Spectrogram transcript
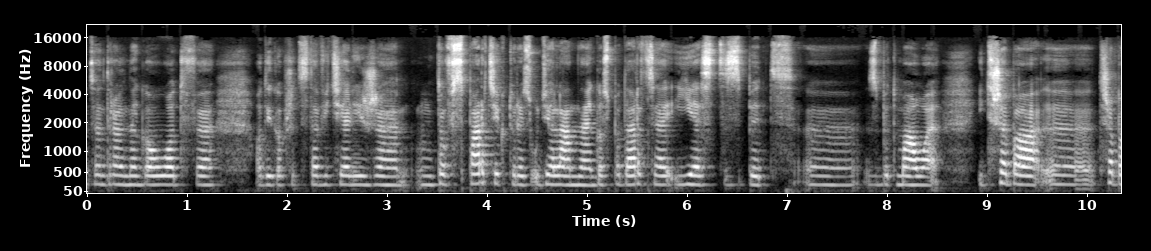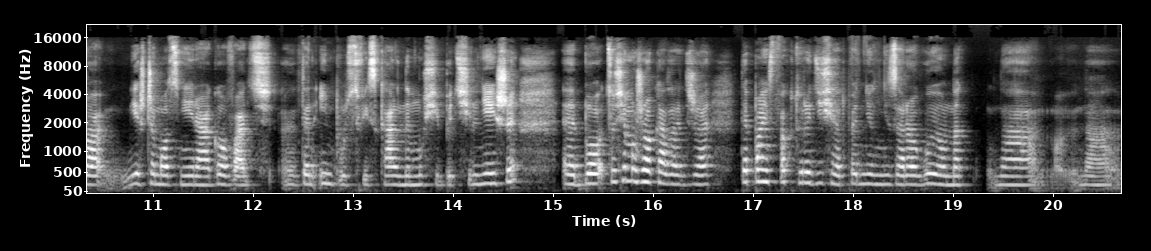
Centralnego Łotwy, od jego przedstawicieli, że mm, to wsparcie, które jest udzielane gospodarce jest zbyt, zbyt małe i trzeba, trzeba jeszcze mocniej reagować. Ten impuls fiskalny musi być silniejszy, bo co się może okazać, że te państwa, które dzisiaj odpowiednio nie zareagują na, na, na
